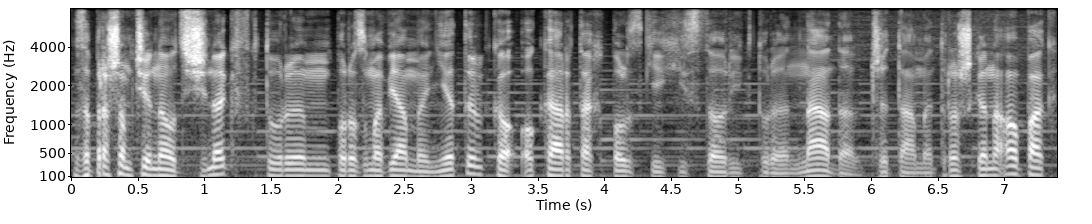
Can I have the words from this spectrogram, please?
Zapraszam Cię na odcinek, w którym porozmawiamy nie tylko o kartach polskiej historii, które nadal czytamy troszkę na opak,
